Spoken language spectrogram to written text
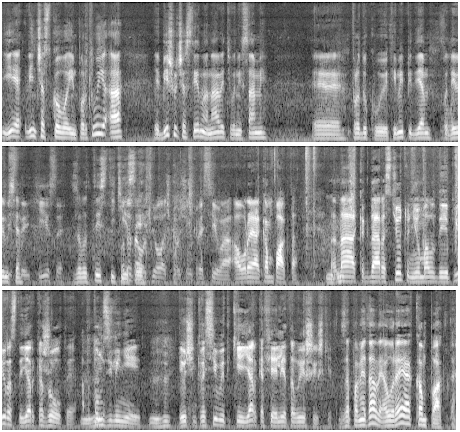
Є, він частково імпортує, а більшу частину навіть вони самі продукують. І ми підемо, подивимося Золотистые тисы. золотисті Вот эта тіси. вот елочка очень красивая, ауреа компакта. Мгм. Она, когда растет, у нее молодые приросты ярко-желтые, а Мгм. потом зеленеет. Мгм. И очень красивые такие ярко-фиолетовые шишки. Запам'ятали Аурея компакта.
